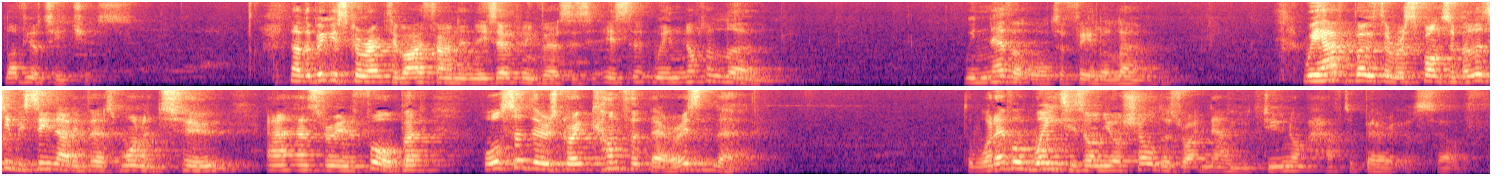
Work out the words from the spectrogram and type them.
Love your teachers. Now, the biggest corrective I found in these opening verses is that we're not alone. We never ought to feel alone. We have both a responsibility, we've seen that in verse 1 and 2, and, and 3 and 4, but also, there is great comfort there, isn't there? That whatever weight is on your shoulders right now, you do not have to bear it yourself.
